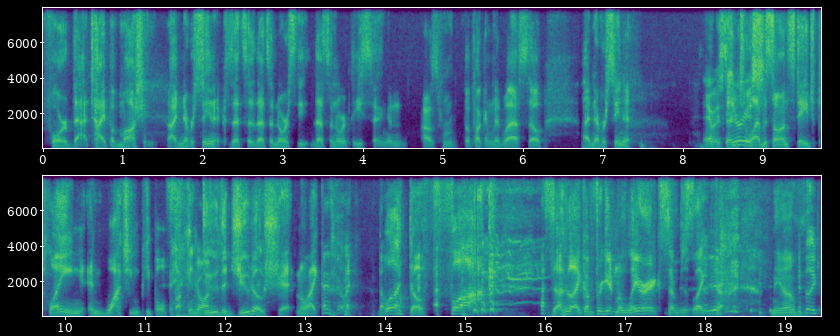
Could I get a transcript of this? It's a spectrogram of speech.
for that type of moshing, I'd never seen it because that's a that's a north that's a northeast thing, and I was from the fucking Midwest, so I'd never seen it. It was until. I was on stage playing and watching people fucking do the judo shit, and like, You're like, what the fuck? so like I'm forgetting my lyrics. I'm just like, you know, It's like,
